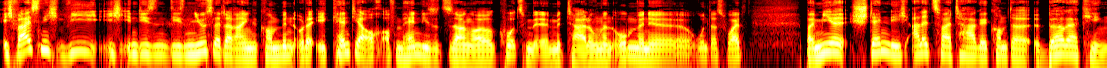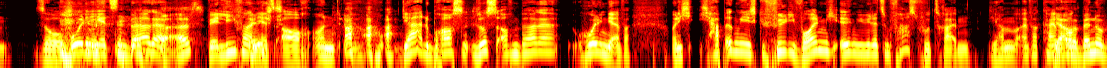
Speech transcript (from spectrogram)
ich weiß nicht, wie ich in diesen, diesen Newsletter reingekommen bin, oder ihr kennt ja auch auf dem Handy sozusagen eure Kurzmitteilungen dann oben, wenn ihr runterswiped. Bei mir ständig, alle zwei Tage kommt da Burger King. So, hol dir jetzt einen Burger. Was? Wir liefern Echt? jetzt auch. Und ja, du brauchst Lust auf einen Burger, hol ihn dir einfach. Und ich, ich habe irgendwie das Gefühl, die wollen mich irgendwie wieder zum Fastfood treiben. Die haben einfach keinen Ja, aber Bock. Benno,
